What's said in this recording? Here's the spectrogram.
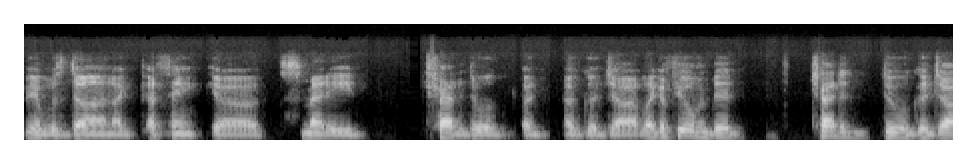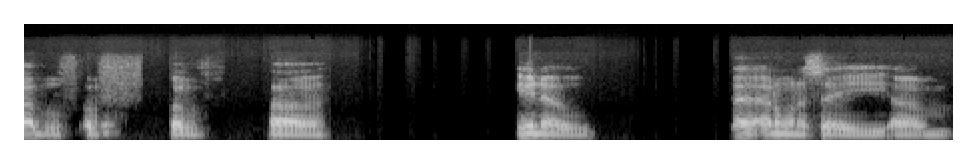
it was done, I, I think uh, Smetty tried to do a, a, a, good job. Like a few of them did try to do a good job of of of uh, you know I don't want to say, um,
